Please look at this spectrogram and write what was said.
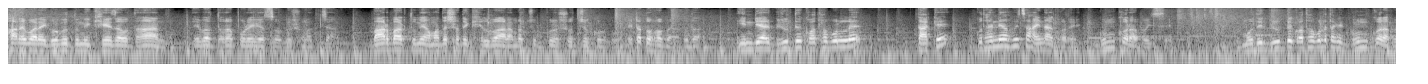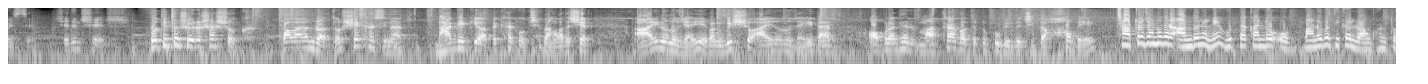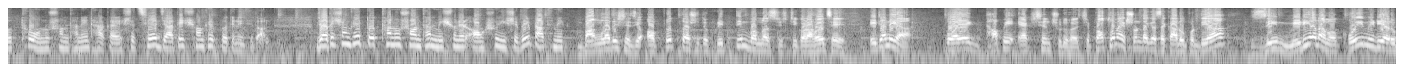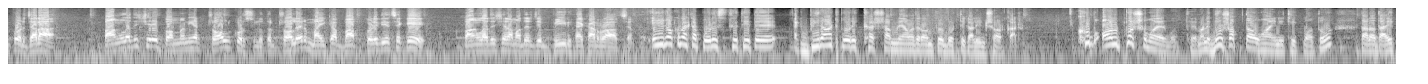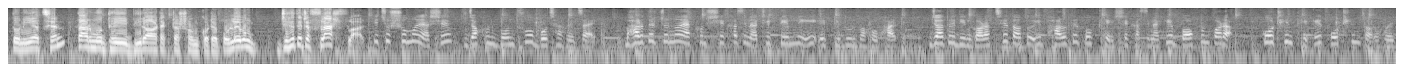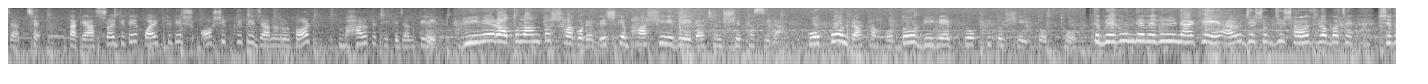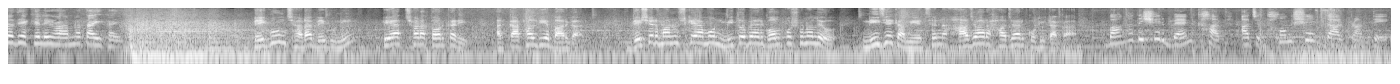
বারে বারে ঘুঘু, তুমি খেয়ে যাও ধান। এবার ধরা পড়ে গেছো ওকে শোনার চান বারবার তুমি আমাদের সাথে খেলবা আর আমরা চুপ করে সহ্য করব। এটা তো হবে না দাদা ইন্ডিয়ার বিরুদ্ধে কথা বললে তাকে কোথায় নেওয়া হয়েছে? আয়না ঘরে। গুম করা হয়েছে। মোদির বিরুদ্ধে কথা বলে তাকে গুম করা হয়েছে। সেদিন শেষ। পতিত স্বৈরশাসক পলায়নরত শেখ হাসিনার ভাগ্যে কি অপেক্ষা করছে বাংলাদেশের আইন অনুযায়ী এবং বিশ্ব আইন অনুযায়ী তার অপরাধের মাত্রা কতটুকু বিবেচিত হবে? ছাত্র জনতার আন্দোলনে হত্যাকাণ্ড ও মানবাধিকার লঙ্ঘন তথ্য অনুসন্ধানে ঢাকায় এসেছে জাতিসংঘের প্রতিনিধি দল। জাতিসংঘের তথ্যানুসন্ধান মিশনের অংশ হিসেবে প্রাথমিক বাংলাদেশে যে অপ্রত্যাশিত কৃত্রিম বন্যা সৃষ্টি করা হয়েছে এটা নিয়ে কয়েক ধাপে অ্যাকশন শুরু হয়েছে। প্রথম অ্যাকশনটা গেছে কার উপর দিয়া? জি মিডিয়া নামক ওই মিডিয়ার উপর যারা বাংলাদেশের এই বন্যা নিয়ে ট্রল করছিল তো ট্রলের মাইকা বাপ করে দিয়েছে কে? বাংলাদেশের আমাদের যে বীর হ্যাকাররা আছেন। এইরকম একটা পরিস্থিতিতে এক বিরাট পরীক্ষার সামনে আমাদের অন্তর্বর্তীকালীন সরকার। খুব অল্প সময়ের মধ্যে মানে দু সপ্তাহ হয়নি ঠিক মতো তারা দায়িত্ব নিয়েছেন। তার মধ্যে এই বিরাট একটা সংকটে পড়ল এবং যেহেতু এটা ফ্ল্যাশ ফ্লাড কিছু সময় আসে যখন বন্ধুও বোঝা হয়ে যায়। ভারতের জন্য এখন শেখ হাসিনা ঠিক তেমনি একটি দুর্বাহ ভার যতই দিন গড়াচ্ছে ততই ভারতের পক্ষে শেখ হাসিনাকে বহন করা কঠিন থেকে কঠিনতর হয়ে যাচ্ছে। তাকে আশ্রয় দিতে কয়েকটি দেশ অস্বীকৃতি জানানোর পর ভারতে থেকে যান তিনি। ঋণের অতলান্ত সাগরে দেশকে ভাসিয়ে দিয়ে গেছেন শেখ হাসিনা। গোপন রাখা হতো ঋণের প্রকৃত সেই তথ্য। তো বেগুন দিয়ে বেগুনি না খেয়ে আরও যে সবজি সহজলভ্য আছে সেটা দিয়ে খেলেই হয় আমরা তাই খাই। বেগুন ছাড়া বেগুনি পেঁয়াজ ছাড়া তরকারি আর কাঁঠাল দিয়ে বার্গার। দেশের মানুষকে এমন মিতব্যয়ের গল্প শোনালেও নিজে কামিয়েছেন হাজার হাজার কোটি টাকা। বাংলাদেশের ব্যাংক খাত আজ ধ্বংসের দ্বার প্রান্তে।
